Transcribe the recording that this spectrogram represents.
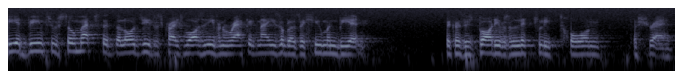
He had been through so much that the Lord Jesus Christ wasn't even recognizable as a human being because his body was literally torn to shreds.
